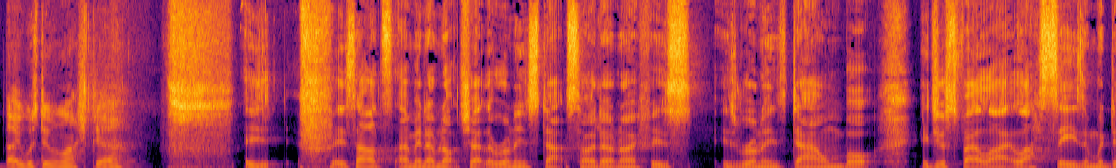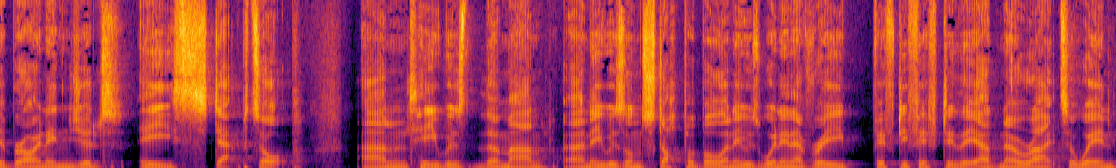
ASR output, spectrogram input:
that he was doing last year? It's it's hard. I mean, I've not checked the running stats, so I don't know if his his running's down. But it just felt like last season with De Bruyne injured, he stepped up and he was the man and he was unstoppable and he was winning every 50-50 that he had no right to win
